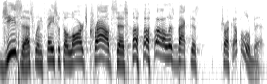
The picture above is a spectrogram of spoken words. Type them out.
Jesus, when faced with a large crowd, says, let's back this truck up a little bit.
